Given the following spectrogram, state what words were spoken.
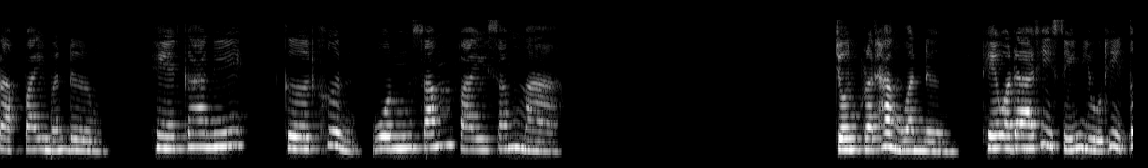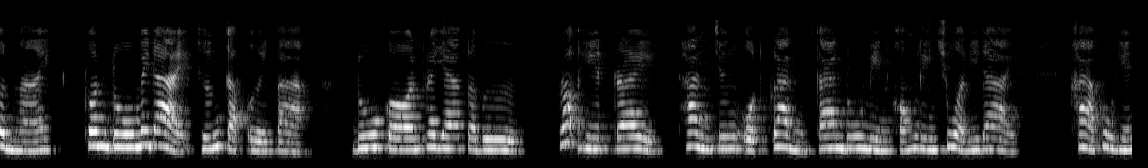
กลับไปเหมือนเดิม เหตุการณ์นี้ เกิดขึ้นวนซ้ำไปซ้ำมา จนกระทั่งวันหนึ่ง เทวดาที่สิงอยู่ที่ต้นไม้ ทนดูไม่ได้ถึงกับเอ่ยปาก ดูก่อนพระยากระบือ เพราะเหตุไรท่านจึงอดกลั้นการดูหมิ่นของลิงชั่วนี้ได้ ข้าผู้เห็น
